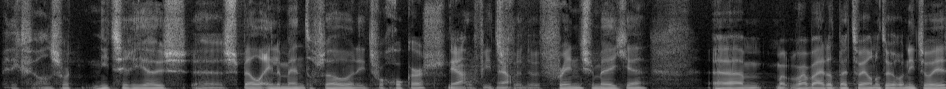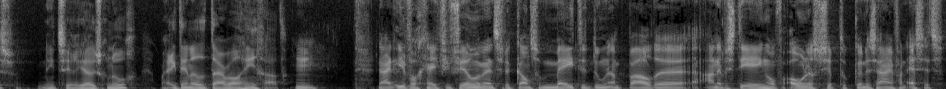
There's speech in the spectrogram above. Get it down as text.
weet ik veel, een soort niet serieus eh, spelelement of zo. En iets voor gokkers. Ja, Of iets ja. voor de fringe een beetje. Ehm, maar waarbij dat bij 200 euro niet zo is. Niet serieus genoeg. Maar ik denk dat het daar wel heen gaat. Hm. Nou, in ieder geval geef je veel meer mensen de kans om mee te doen aan bepaalde aan investeringen of ownership te kunnen zijn van assets.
